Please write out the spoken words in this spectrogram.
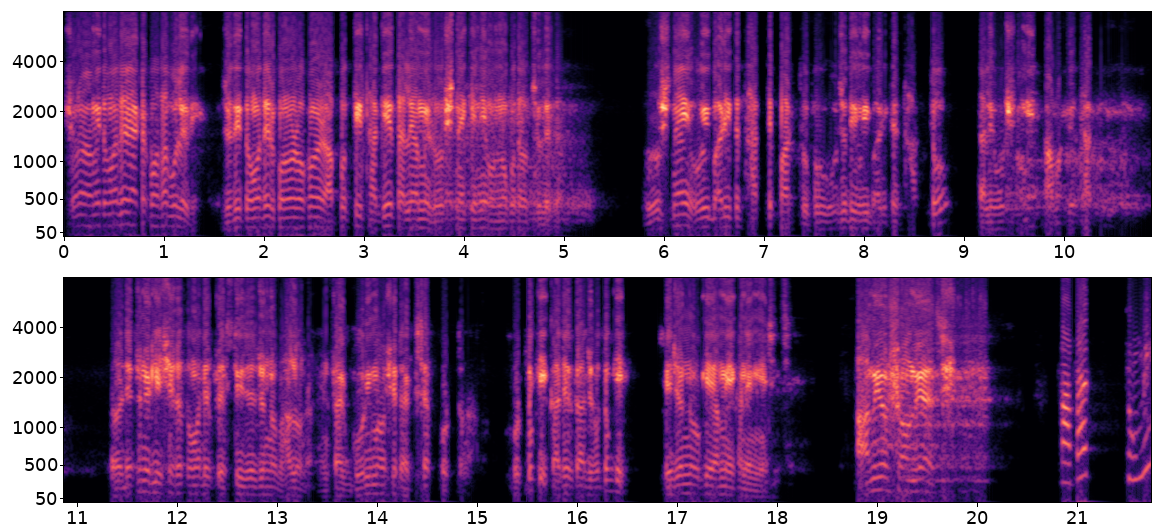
শোনো আমি তোমাদের একটা কথা বলে দিই। যদি তোমাদের কোনো রকমের আপত্তি থাকে তাহলে আমি রোশনাইকে নিয়ে অন্য কোথাও চলে যাব। রোশনাই ওই বাড়িতে থাকতে পারতো তো ও যদি ওই বাড়িতে থাকতো তাহলে ওর সঙ্গে আমাকেও থাকতো। ডেফিনেটলি সেটা তোমাদের প্রেস্টিজের জন্য ভালো না। ইনফ্যাক্ট গরিমাও সেটা অ্যাকসেপ্ট করতো না। করতো কি? কাজের কাজ হতো কি? সেই জন্য ওকে আমি এখানে নিয়ে এসেছি। আমি ওর সঙ্গে আছি। বাবা তুমি?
